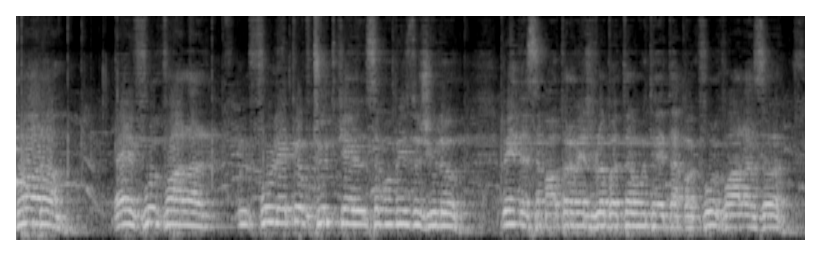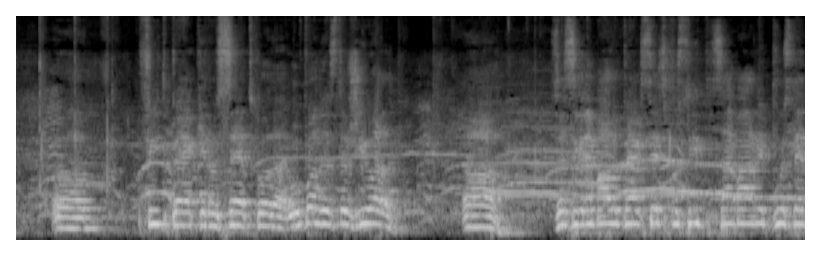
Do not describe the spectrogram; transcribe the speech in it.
Dobro, ej, ful hvala, ful lepe občutke sem vmes doživljal. Vem, da sem malo preveč blabata vtret, ampak ful hvala za uh, feedback in vse, tako da upam, da ste uživali. Uh, zdaj se gre malo backstage spustiti, samo malo mi puste.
